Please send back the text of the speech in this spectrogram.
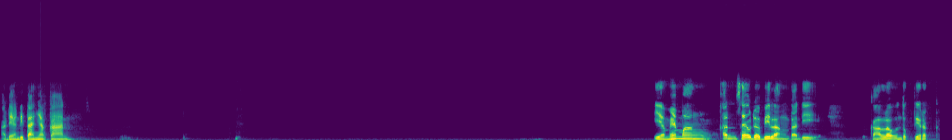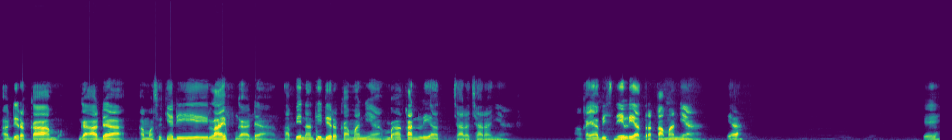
Ada yang ditanyakan. Ya memang kan saya udah bilang tadi kalau untuk direk direkam nggak ada maksudnya di live nggak ada. Tapi nanti di rekamannya mbak akan lihat cara-caranya. Makanya abis ini lihat rekamannya ya. Oke.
